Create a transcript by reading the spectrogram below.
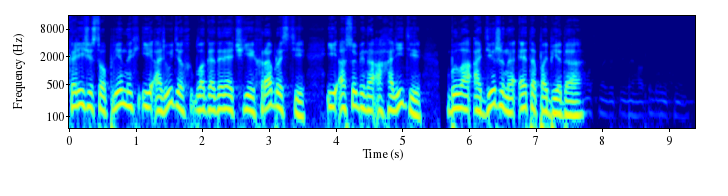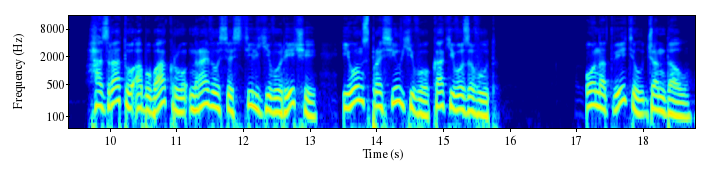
количество пленных и о людях, благодаря чьей храбрости и особенно о Халиде была одержана эта победа. Хазрату Абу Бакру нравился стиль его речи, и он спросил его, как его зовут. Он ответил Джандал.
